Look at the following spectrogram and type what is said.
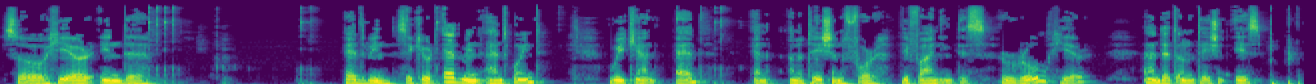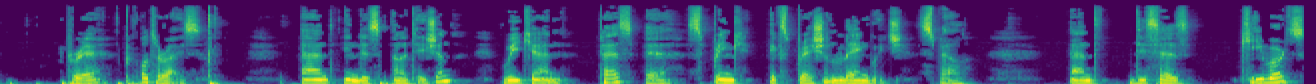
So here in the admin secured admin endpoint we can add an annotation for defining this rule here and that annotation is pre-authorize and in this annotation we can pass a spring expression language SpEL. And this has keywords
